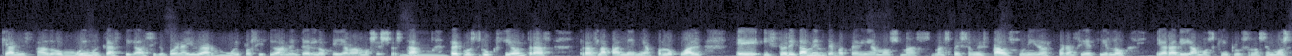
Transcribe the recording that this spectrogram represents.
que han estado muy, muy castigados y que pueden ayudar muy positivamente en lo que llamamos eso, esta mm. reconstrucción tras, tras la pandemia. Por lo cual, eh, históricamente pues, teníamos más, más peso en Estados Unidos, por así decirlo, y ahora digamos que incluso nos hemos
